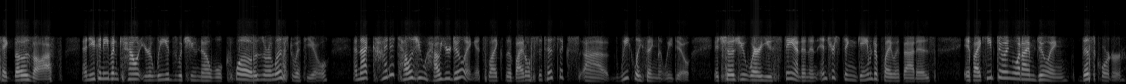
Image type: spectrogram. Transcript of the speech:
take those off. And you can even count your leads which you know will close or list with you and that kind of tells you how you're doing. It's like the vital statistics uh, weekly thing that we do. It shows you where you stand. And an interesting game to play with that is if I keep doing what I'm doing this quarter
